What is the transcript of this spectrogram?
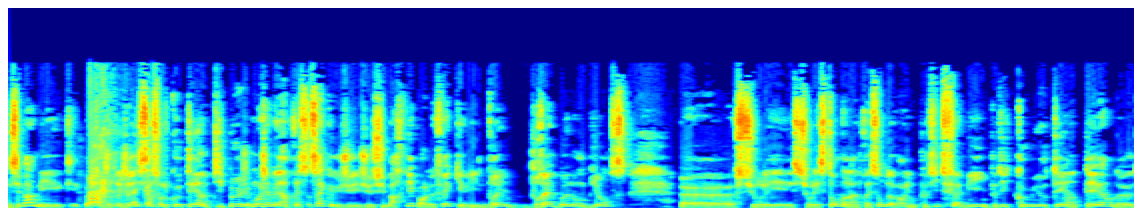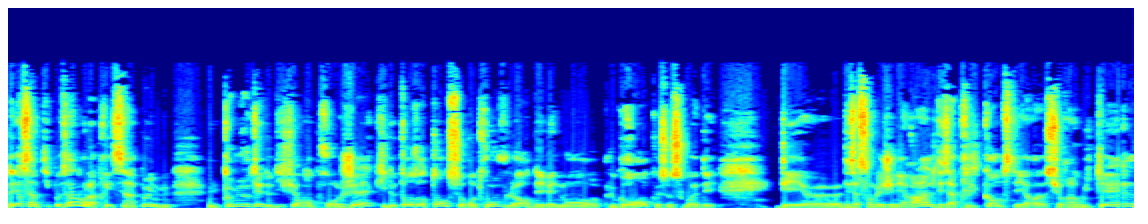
je sais pas, mais je, ça sur le côté un petit peu. Moi, j'avais l'impression, ça que je suis marqué par le fait qu'il y avait une vraie, vraie bonne ambiance euh, sur les sur les stands. On a l'impression d'avoir une petite famille, une petite communauté interne. D'ailleurs, c'est un petit peu ça dans la prise. C'est un peu une, une communauté de différents projets qui de temps en temps se retrouvent lors d'événements plus grands, que ce soit des des, euh, des assemblées générales, des April Camps, c'est-à-dire euh, sur un week-end,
